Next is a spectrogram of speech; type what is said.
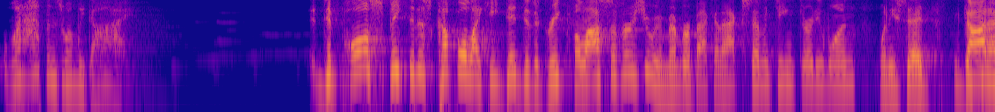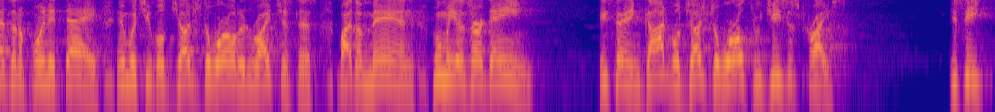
What happens when we die? Did Paul speak to this couple like he did to the Greek philosophers? You remember back in Acts 17 31 when he said, God has an appointed day in which he will judge the world in righteousness by the man whom he has ordained. He's saying God will judge the world through Jesus Christ. You see,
